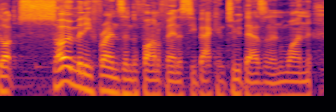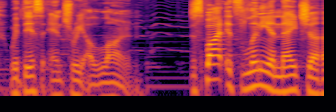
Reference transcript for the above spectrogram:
got so many friends into Final Fantasy back in 2001 with this entry alone. Despite its linear nature,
